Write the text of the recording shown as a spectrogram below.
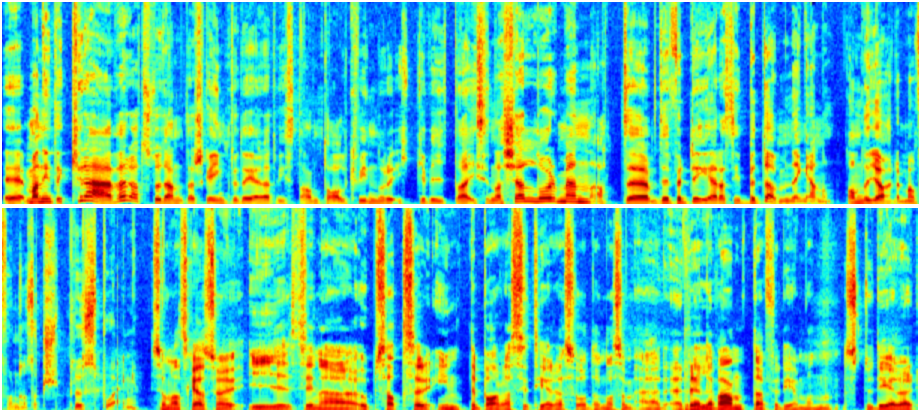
eh, man inte kräver att studenter ska inkludera ett visst antal kvinnor och icke-vita i sina källor men att eh, det värderas i bedömningen. Om det gör det, man får någon sorts pluspoäng. Så man ska alltså i sina uppsatser inte bara citera sådana som är relevanta för det man studerar,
